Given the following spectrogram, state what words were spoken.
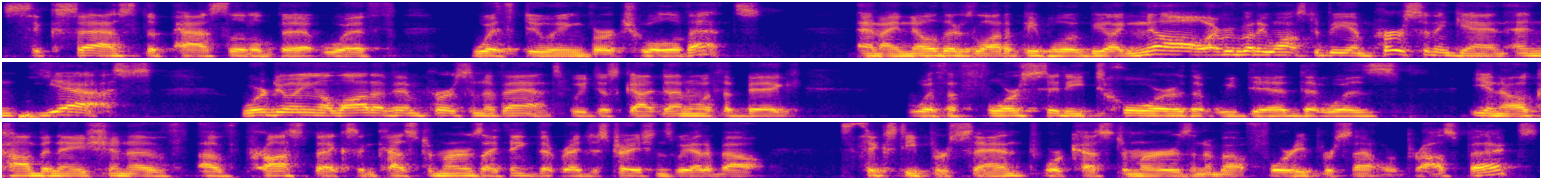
success the past little bit with with doing virtual events. And I know there's a lot of people who would be like, no, everybody wants to be in person again. And yes, we're doing a lot of in-person events. We just got done with a big with a four city tour that we did that was, you know, a combination of of prospects and customers. I think that registrations we had about 60% were customers and about 40% were prospects.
